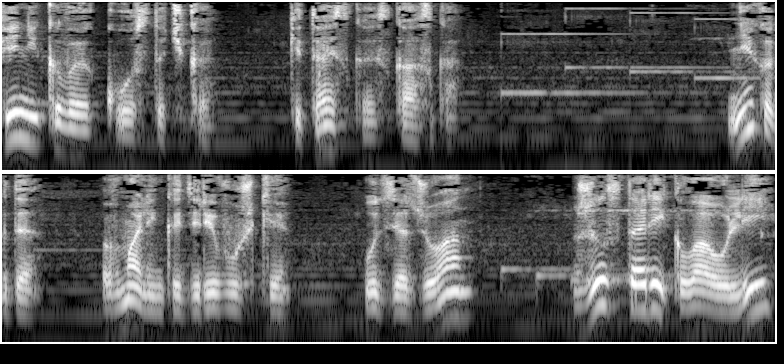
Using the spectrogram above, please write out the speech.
Финиковая косточка. Китайская сказка. Некогда в маленькой деревушке Удзяджуан жил старик Лао Ли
